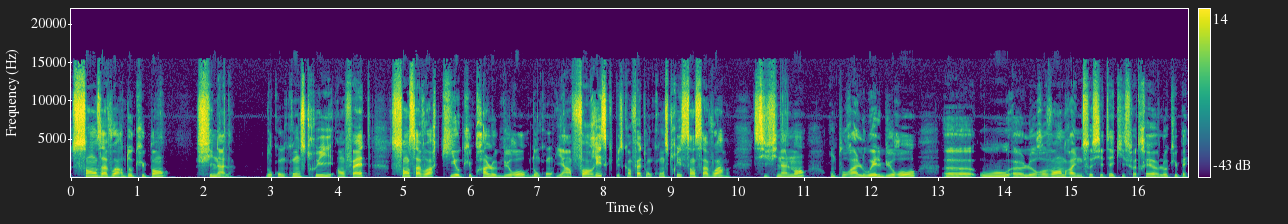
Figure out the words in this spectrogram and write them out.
sans avoir d'occupant final. Donc on construit en fait sans savoir qui occupera le bureau. Donc il y a un fort risque puisqu'en fait on construit sans savoir si finalement on pourra louer le bureau ou euh, le revendre à une société qui souhaiterait euh, l'occuper.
